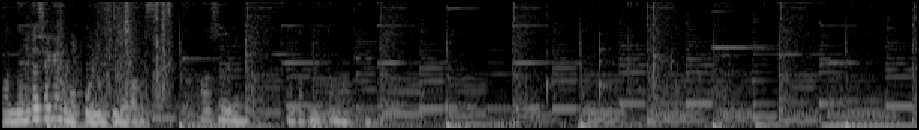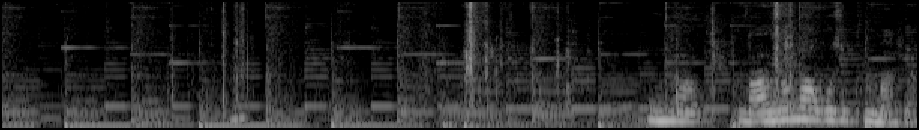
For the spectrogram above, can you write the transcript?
왔는데 세 개를 먹고 이렇게 나갔어. 맛은 제가 비슷한 것 같아요. 뭔가 나눔하고 싶은 맛이야.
